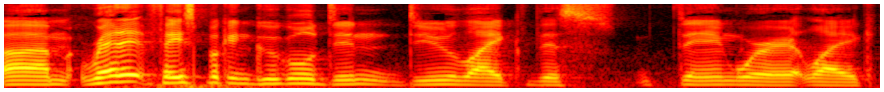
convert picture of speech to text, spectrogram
Um, Reddit, Facebook, and Google didn't do like this thing where it like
